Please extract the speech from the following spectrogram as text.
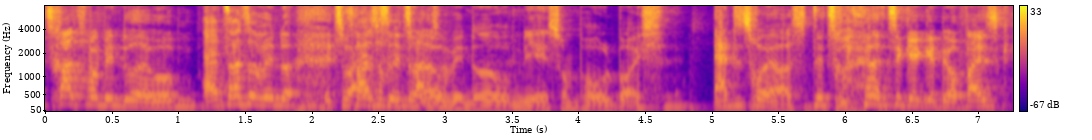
Transfervinduet er åbent. Ja, transfervinduet. Jeg tror altid, Transfervinduet er transfervinduet er åbent i Esrum Old Boys. Ja, det tror jeg også. Det tror jeg til gengæld. Det var faktisk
